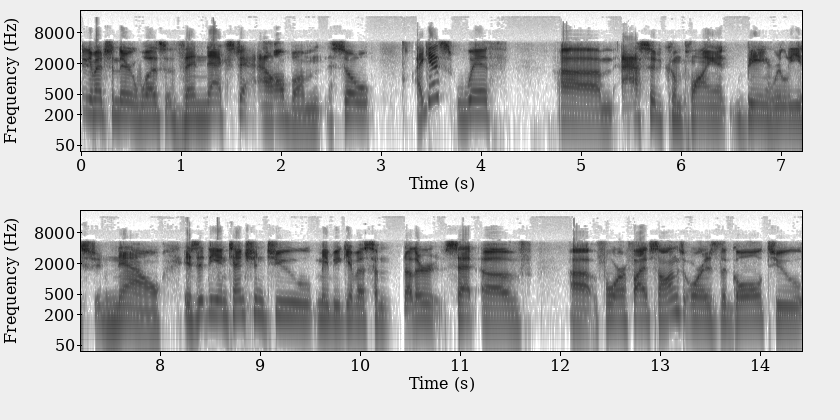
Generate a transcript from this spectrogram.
you mentioned there was the next album. So, I guess with um, Acid Compliant being released now, is it the intention to maybe give us another set of uh, four or five songs, or is the goal to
